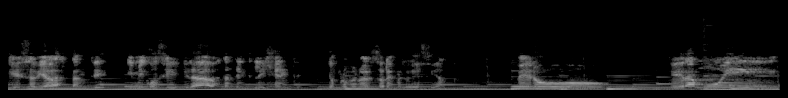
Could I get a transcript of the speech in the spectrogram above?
que sabía bastante y me consideraba bastante inteligente. Los propios profesores me lo decían. Pero que era muy...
